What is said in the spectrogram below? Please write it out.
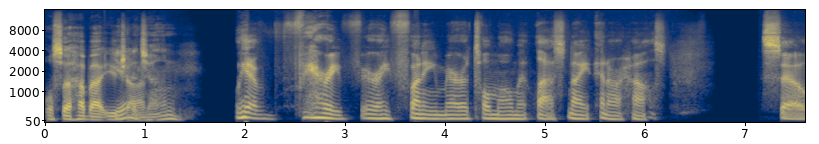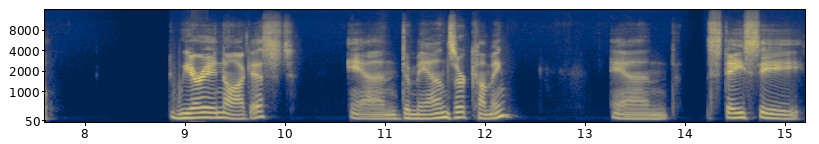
Well, so how about you, yeah, John? John. We had a very, very funny marital moment last night in our house. So we are in August, and demands are coming, and Stasi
